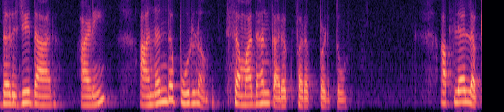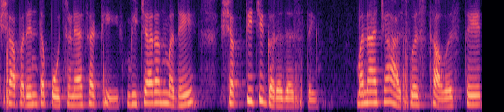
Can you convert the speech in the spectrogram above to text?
दर्जेदार आणि आनंदपूर्ण समाधानकारक फरक पडतो. आपल्या लक्षापर्यंत पोचण्यासाठी विचारांमध्ये शक्तीची गरज असते. मनाच्या अस्वस्थ अवस्थेत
